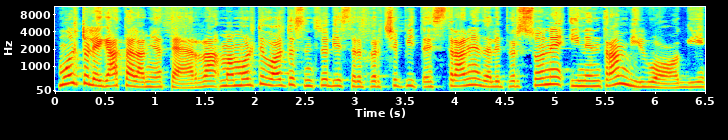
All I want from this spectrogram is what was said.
Molto legata alla mia terra, ma molte volte ho sentito di essere percepita estranea dalle persone in entrambi i luoghi,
